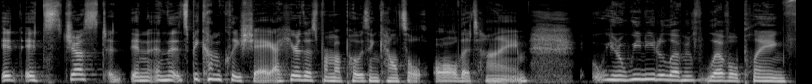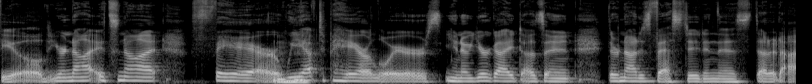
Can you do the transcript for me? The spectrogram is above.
it, it's just and, and it's become cliche. I hear this from opposing counsel all the time you know, we need a level, level playing field. You're not, it's not fair. Mm-hmm. We have to pay our lawyers. You know, your guy doesn't, they're not as vested in this, da da da.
